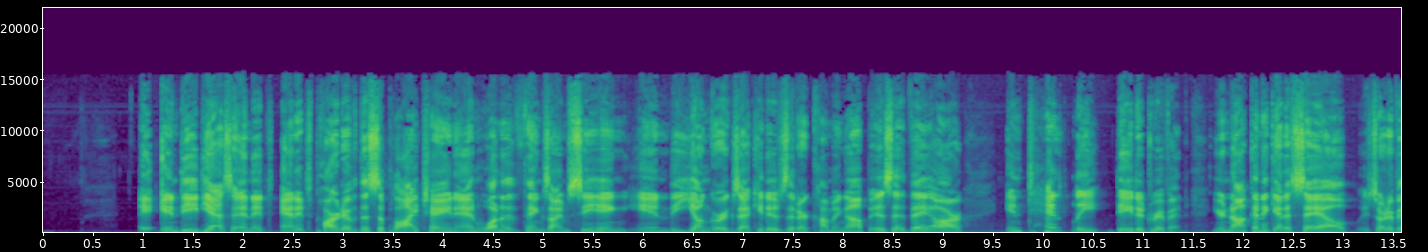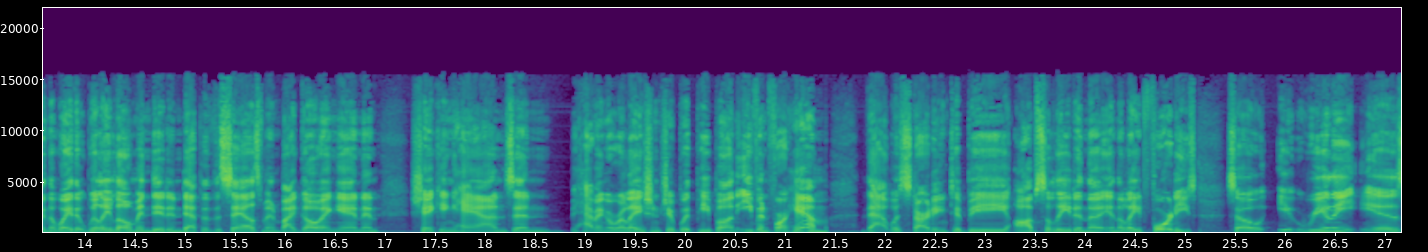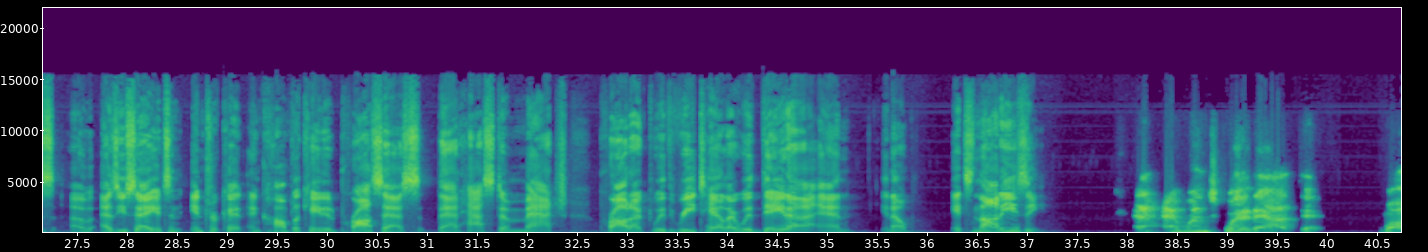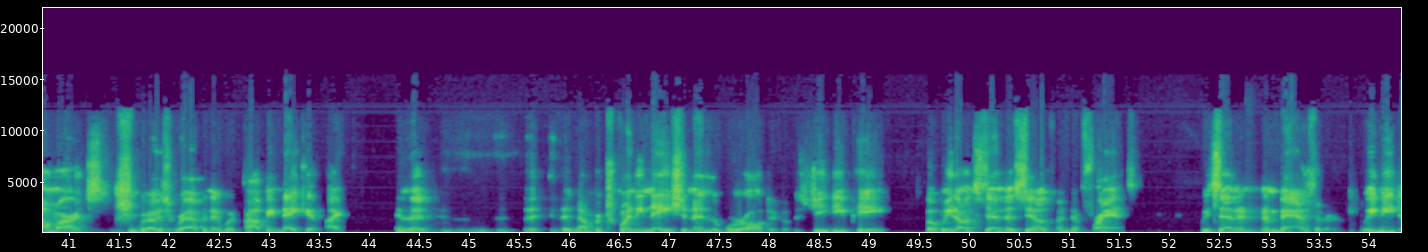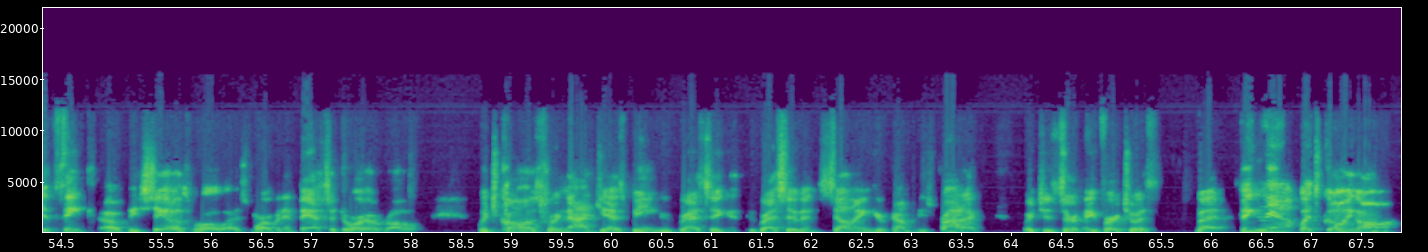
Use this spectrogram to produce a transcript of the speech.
Indeed, yes, and it and it's part of the supply chain. And one of the things I'm seeing in the younger executives that are coming up is that they are intently data driven. You're not going to get a sale sort of in the way that Willy Loman did in Death of the Salesman by going in and shaking hands and having a relationship with people and even for him that was starting to be obsolete in the in the late 40s. So it really is uh, as you say it's an intricate and complicated process that has to match product with retailer with data and you know it's not easy. I, I once pointed out that Walmart's gross revenue would probably make it like in the, the, the number 20 nation in the world if it was GDP. But we don't send a salesman to France. We send an ambassador. We need to think of the sales role as more of an ambassadorial role which calls for not just being aggressive, aggressive in selling your company's product, which is certainly virtuous, but figuring out what's going on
